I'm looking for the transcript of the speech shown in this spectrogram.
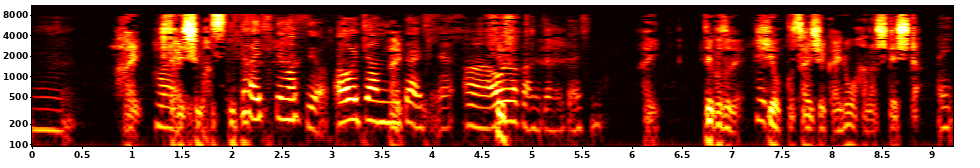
うん。はい。はい期待します。期待してますよ。葵ちゃん見たいしね。あ、葵わかめちゃん見たいしね。はい。ということで、はいひよっこ最終回のお話でした。はい。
